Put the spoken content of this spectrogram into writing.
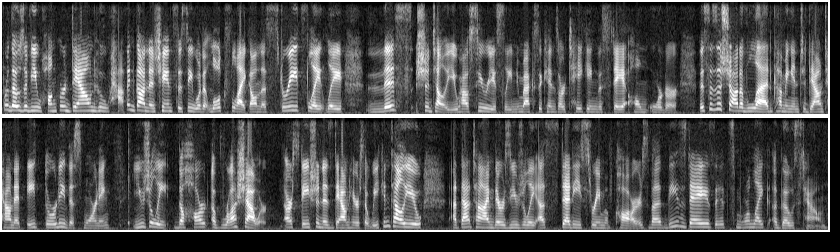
For those of you hunkered down who haven't gotten a chance to see what it looks like on the streets lately, this should tell you how seriously New Mexicans are taking the stay at home order. This is a shot of lead coming into downtown at 830 this morning, usually the heart of rush hour. Our station is down here so we can tell you at that time there's usually a steady stream of cars, but these days it's more like a ghost town.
